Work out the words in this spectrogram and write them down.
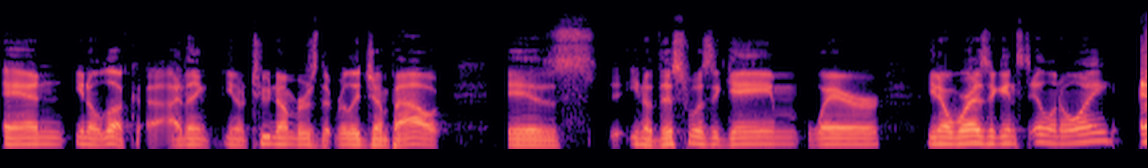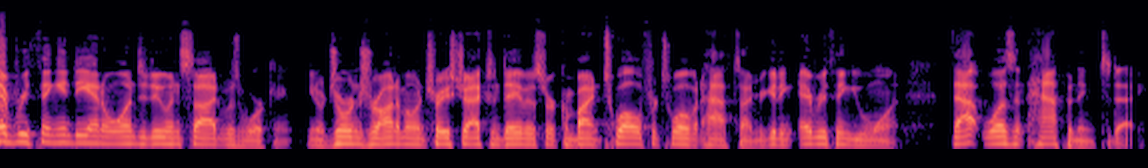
And, you know, look, I think, you know, two numbers that really jump out is, you know, this was a game where, you know, whereas against Illinois, everything Indiana wanted to do inside was working. You know, Jordan Geronimo and Trayce Jackson Davis are combined 12 for 12 at halftime. You're getting everything you want. That wasn't happening today.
